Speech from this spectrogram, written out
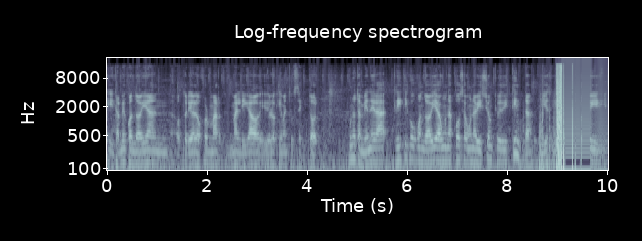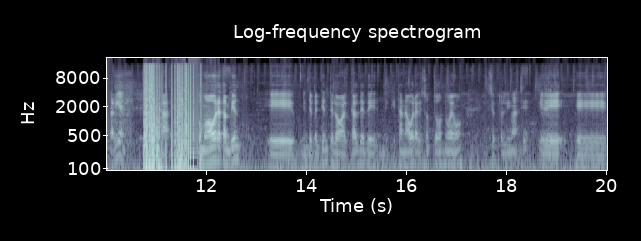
Y también cuando habían autoridades a lo mejor más, más ligados ideológicamente a un sector, uno también era crítico cuando había una cosa, una visión que era distinta, y, y, está bien. Ah, como ahora también, eh, independiente de los alcaldes de, que están ahora, que son todos nuevos, excepto el Limache, eh, eh,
